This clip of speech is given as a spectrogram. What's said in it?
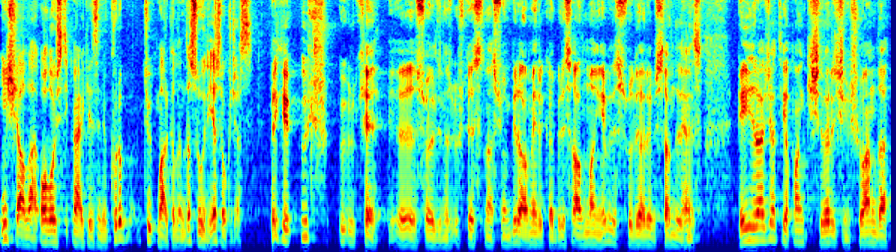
inşallah o lojistik merkezini kurup Türk markalarını da Suudi'ye sokacağız. Peki üç ülke e, söylediniz, üç destinasyon. Biri Amerika, birisi Almanya, birisi Suudi Arabistan dediniz. E-ihracat yapan kişiler için şu anda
